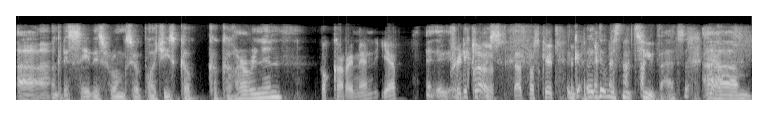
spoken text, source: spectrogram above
Uh, I'm going to say this wrong, so apologies. Kokkarinen. Kokkarinen. Yep. Pretty close. That was good. That wasn't too bad. Um,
